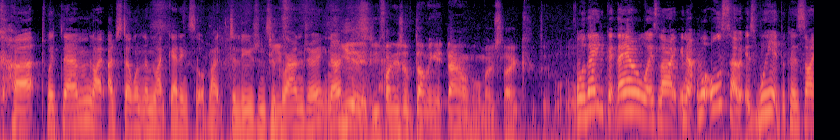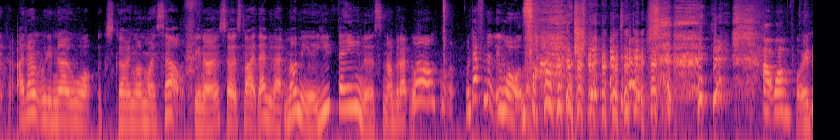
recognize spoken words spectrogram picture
curt with them. Like I just don't want them like getting sort of like delusions Do of you- grandeur, you know. Yeah, do you find yourself dumbing it down almost like? Well, they they're always like you know. Well, also it's weird because like I don't really know what's going on myself, you know. So it's like they'd be like, "Mummy, are you famous?" And I'd be like, "Well, I definitely was." At one point,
